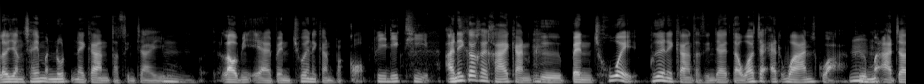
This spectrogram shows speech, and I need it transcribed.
เรายังใช้มนุษย์ในการตัดสินใจอยู่ อืม เรามี AI เป็นช่วยในการประกอบ predictive อันนี้ก็คล้าย ๆ กันคือเป็นช่วยเพื่อในการตัดสินใจ แต่ว่าจะแอดวานซ์กว่าอืมคือมันอาจจะ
